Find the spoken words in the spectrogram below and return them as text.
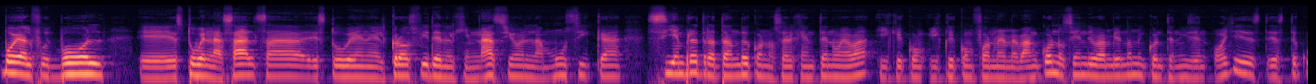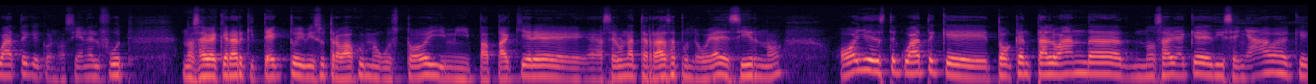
voy al fútbol, eh, estuve en la salsa, estuve en el CrossFit, en el gimnasio, en la música, siempre tratando de conocer gente nueva y que, y que conforme me van conociendo y van viendo mi contenido dicen, oye, este, este cuate que conocí en el foot, no sabía que era arquitecto y vi su trabajo y me gustó y mi papá quiere hacer una terraza, pues le voy a decir, ¿no? Oye, este cuate que toca en tal banda, no sabía que diseñaba, que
